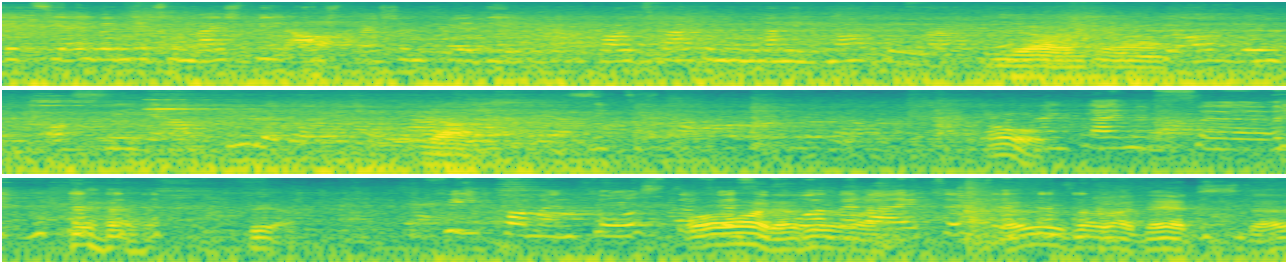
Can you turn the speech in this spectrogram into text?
Speziell, wenn wir zum Beispiel aussprechen für die Kreuzfahrten, die man in Norden macht. Ne? Ja, ja. Jordan und Ostsee, wir haben viele Deutsche. Ja. 70 Oh, Ein kleines äh, ja. Willkommen-Toast für Oh, Sie das ist aber- vorbereitet. das ist aber nett. Das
